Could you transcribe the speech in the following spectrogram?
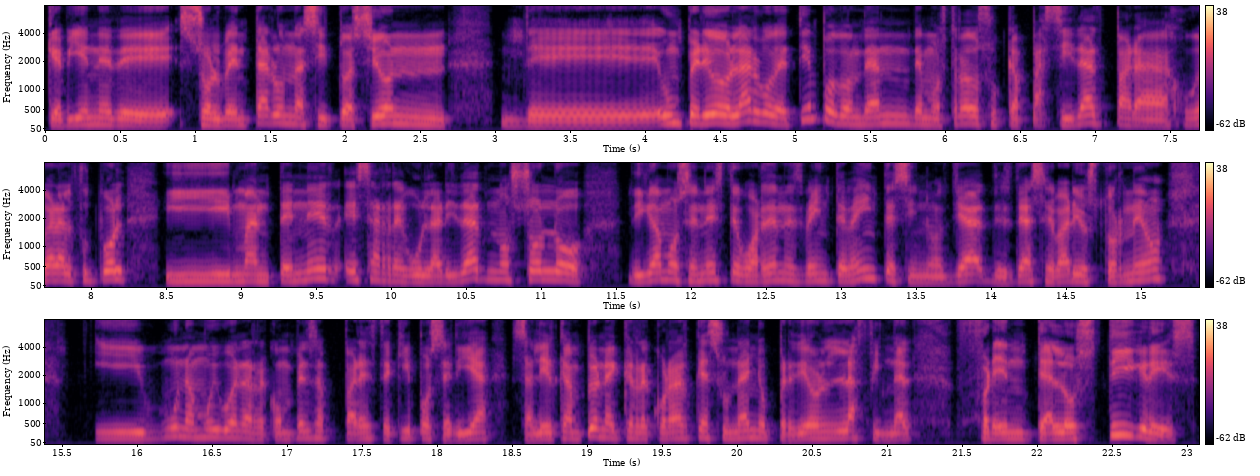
que viene de solventar una situación de un periodo largo de tiempo donde han demostrado su capacidad para jugar al fútbol y mantener esa regularidad no solo digamos en este Guardianes 2020, sino ya desde hace varios torneos y una muy buena recompensa para este equipo sería salir campeón. Hay que recordar que hace un año perdieron la final frente a los Tigres.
